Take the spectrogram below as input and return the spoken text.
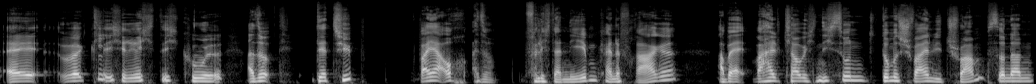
Ey, wirklich richtig cool. Also, der Typ war ja auch, also völlig daneben, keine Frage. Aber er war halt, glaube ich, nicht so ein dummes Schwein wie Trump, sondern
